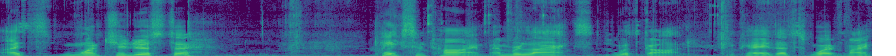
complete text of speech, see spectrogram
I want you just to take some time and relax with God. Okay, that's what my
